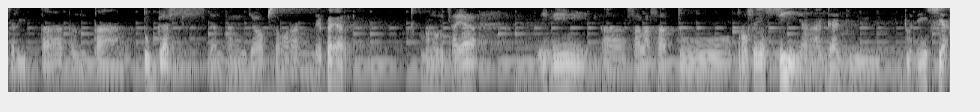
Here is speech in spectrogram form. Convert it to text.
cerita tentang tugas dan tanggung jawab seorang DPR. Menurut saya ini uh, salah satu profesi yang ada di Indonesia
